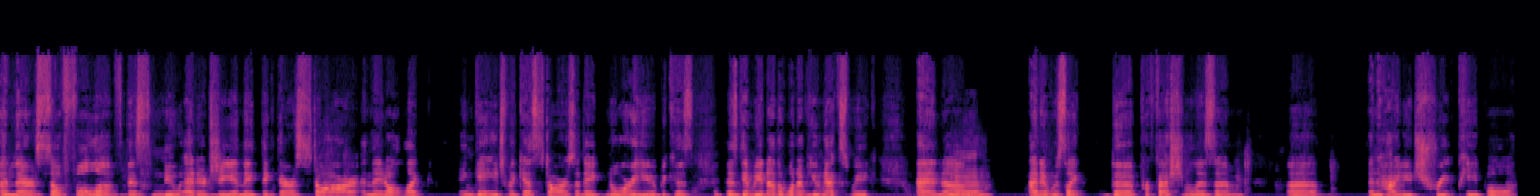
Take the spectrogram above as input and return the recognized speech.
and they're so full of this new energy and they think they're a star and they don't like engage with guest stars or they ignore you because there's going to be another one of you next week. And um, yeah. and it was like the professionalism um, and how you treat people.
